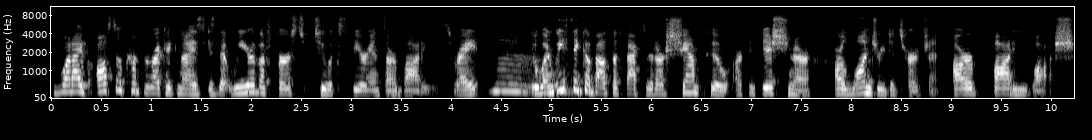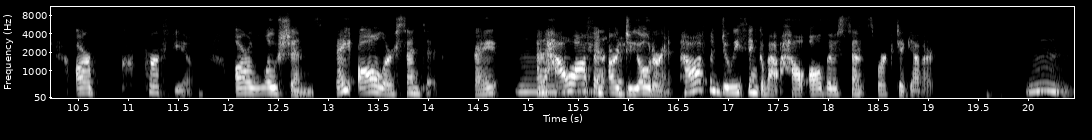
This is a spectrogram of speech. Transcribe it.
what I've also come to recognize is that we are the first to experience our bodies, right? Mm. So when we think about the fact that our shampoo, our conditioner, our laundry detergent, our body wash, our perfume, our lotions, they all are scented, right? Mm. And how often our deodorant, how often do we think about how all those scents work together? Mm.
